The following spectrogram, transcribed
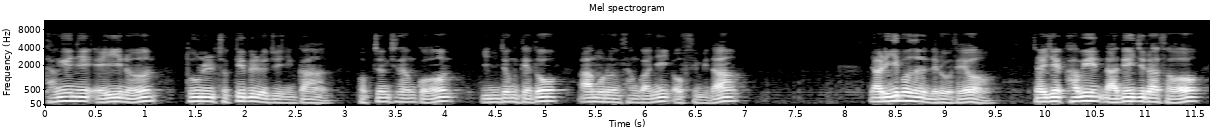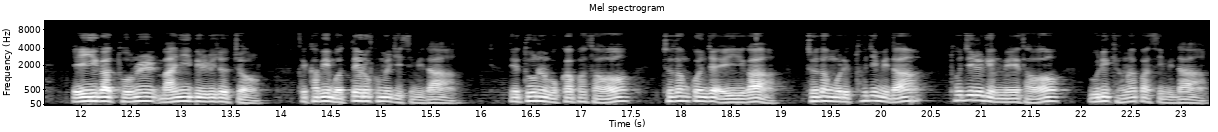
당연히 A는 돈을 적게 빌려주니까 법정지상권 인정돼도 아무런 상관이 없습니다. 자, 2번을 내려오세요. 자, 이제 갑이 나대지라서 A가 돈을 많이 빌려줬죠. 갑이 멋대로 금을 짓습니다. 돈을 못 갚아서 저당권자 A가 저당물이 토지입니다. 토지를 경매해서 우리 경납받습니다.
